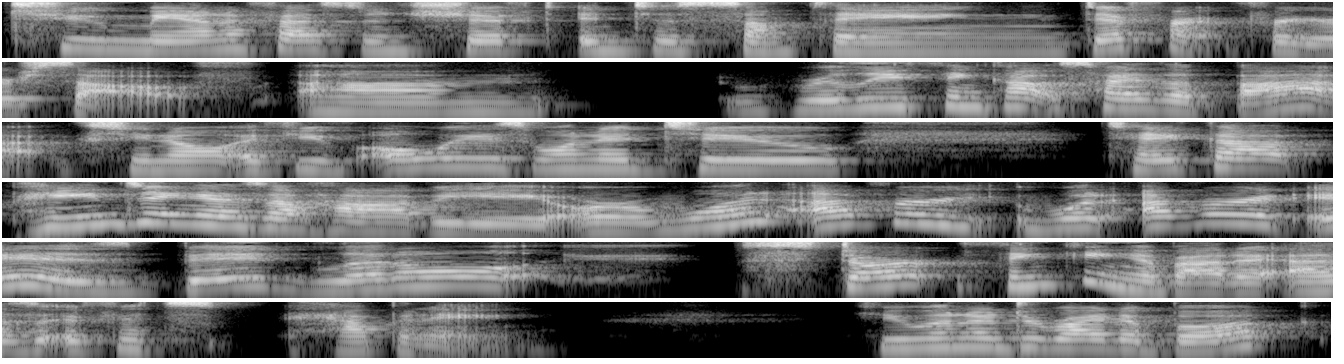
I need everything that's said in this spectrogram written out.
to manifest and shift into something different for yourself. Um, really think outside the box. You know, if you've always wanted to take up painting as a hobby or whatever whatever it is, big, little, start thinking about it as if it's happening. If you wanted to write a book,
